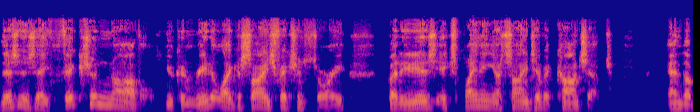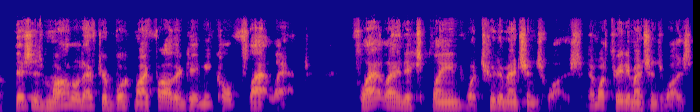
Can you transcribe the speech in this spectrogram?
this is a fiction novel. You can read it like a science fiction story, but it is explaining a scientific concept. And the, this is modeled after a book my father gave me called Flatland. Flatland explained what two dimensions was and what three dimensions was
